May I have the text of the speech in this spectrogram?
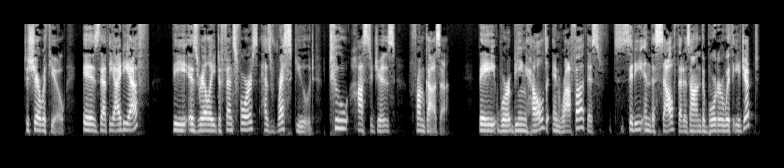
to share with you is that the IDF, the Israeli Defense Force, has rescued two hostages from Gaza. They were being held in Rafah, this city in the south that is on the border with Egypt.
